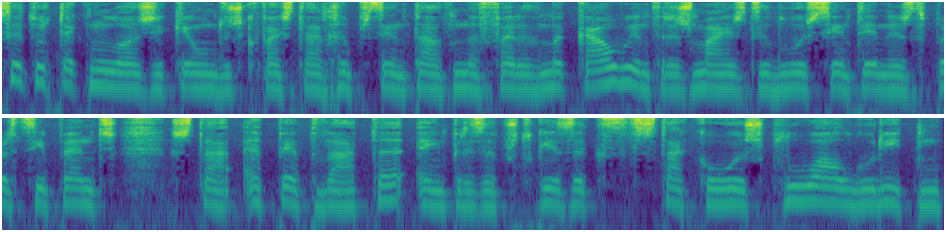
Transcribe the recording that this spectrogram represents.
setor tecnológico é um dos que vai estar representado na Feira de Macau. Entre as mais de duas centenas de participantes está a PepData, a empresa portuguesa que se destaca hoje pelo algoritmo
